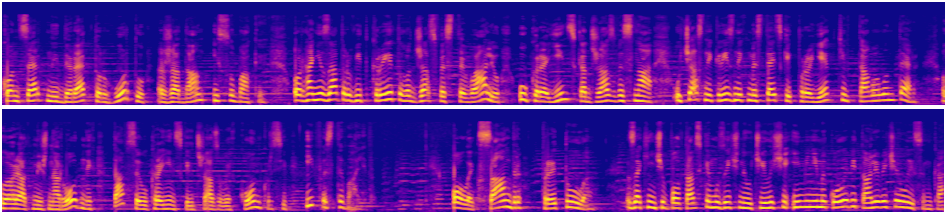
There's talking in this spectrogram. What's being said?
концертний директор гурту Жадан і собаки, організатор відкритого джаз-фестивалю Українська джаз-весна, учасник різних мистецьких проєктів та волонтер. Лауреат міжнародних та всеукраїнських джазових конкурсів і фестивалів. Олександр Притула закінчив Полтавське музичне училище імені Миколи Віталійовича Лисенка.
